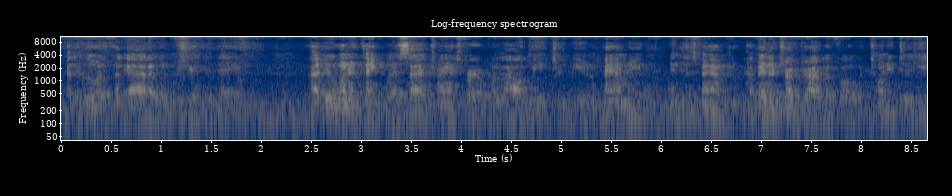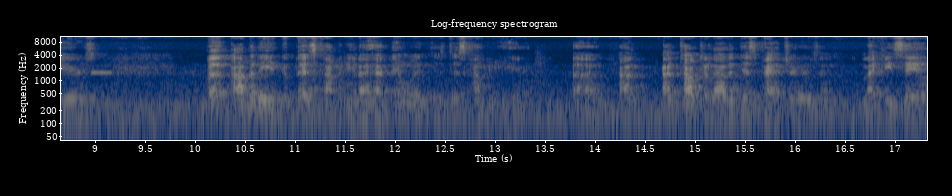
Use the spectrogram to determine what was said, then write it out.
Because if it wasn't for God, I wouldn't be here today. I do want to thank Westside Transfer for allowing me to be in a family, in this family. I've been a truck driver for over 22 years, but I believe the best company that I have been with is this company here. Uh, I, I talked to a lot of dispatchers, and like he said,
